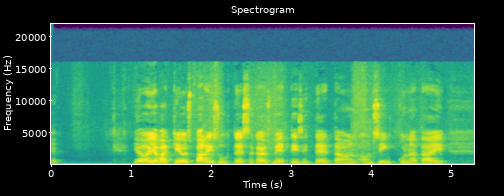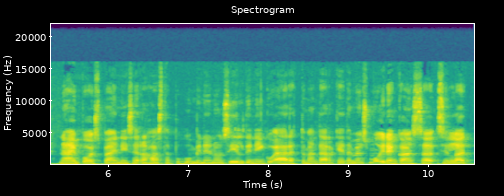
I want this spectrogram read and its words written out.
et... Joo, ja vaikka ei olisi parisuhteessakaan, jos miettii sitten, että on, on sinkkuna tai näin poispäin, niin se rahasta puhuminen on silti niin kuin äärettömän tärkeää myös muiden kanssa, sillä että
